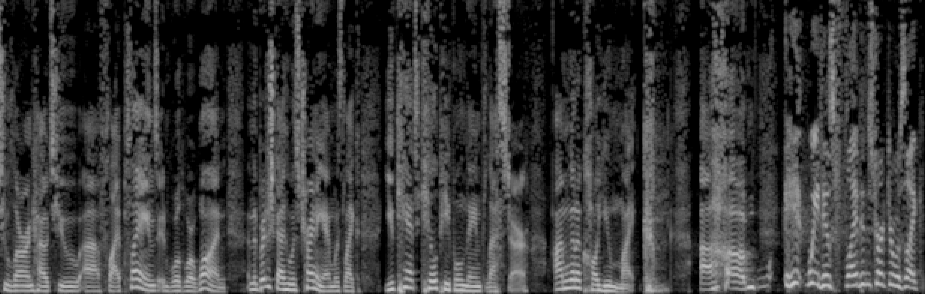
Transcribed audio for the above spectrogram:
to learn how to uh, fly planes in World War One, and the British guy who was training him was like, "You can't kill people named Lester. I'm gonna call you Mike." Um, He- wait, his flight instructor was like,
